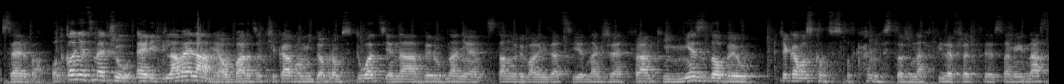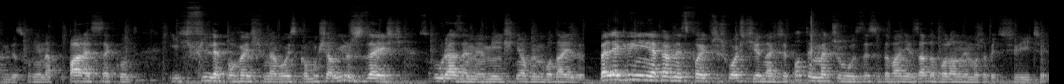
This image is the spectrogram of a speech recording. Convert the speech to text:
Serba. Pod koniec meczu Erik Lamela miał bardzo ciekawą i dobrą sytuację na wyrównanie stanu rywalizacji, jednakże bramki nie zdobył. Ciekawostką w spotkaniu jest to, że na chwilę przed Samir Nasri, dosłownie na parę sekund i chwilę po wejściu na boisko musiał już zejść z urazem mięśniowym bodajże. Pellegrini niepewny swojej przyszłości, jednakże po tym meczu zdecydowanie zadowolony może być Chilijczyk.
